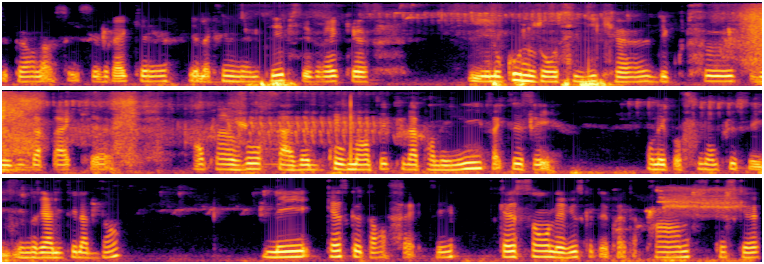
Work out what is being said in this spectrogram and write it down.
ces peurs-là. C'est vrai qu'il y a de la criminalité, puis c'est vrai que les locaux nous ont aussi dit que des coups de feu, des attaques. En plein jour, ça avait beaucoup augmenté depuis la pandémie. Fait que, c'est, on n'est pas fou non plus, c'est une réalité là-dedans. Mais qu'est-ce que tu en fais, sais? Quels sont les risques que tu es prête à prendre? Qu'est-ce que,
